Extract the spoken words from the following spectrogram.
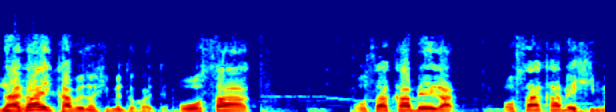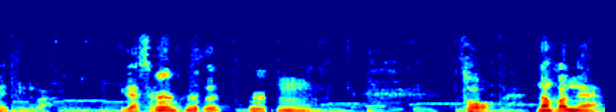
長い壁の姫と書いて、おさ、おさ壁が、おさ壁姫っていうのがいらっしゃるそうです？うんうん。そう。なんかね、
